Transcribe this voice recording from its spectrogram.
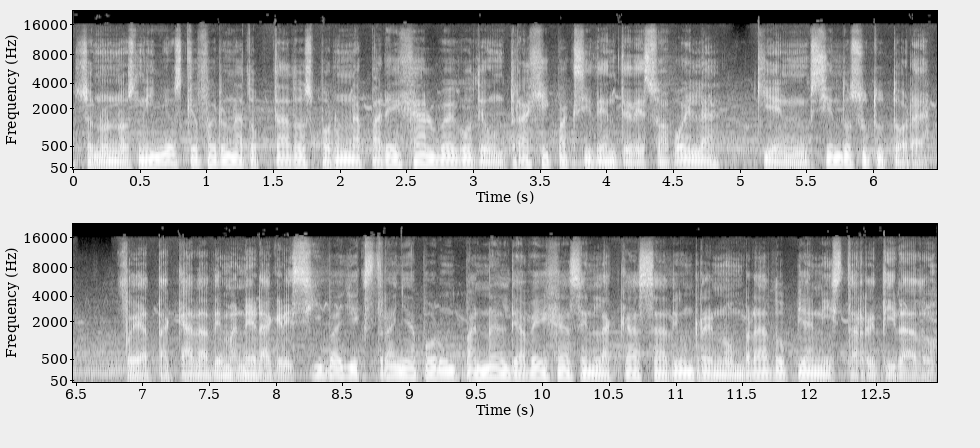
Son unos niños que fueron adoptados por una pareja luego de un trágico accidente de su abuela, quien, siendo su tutora, fue atacada de manera agresiva y extraña por un panal de abejas en la casa de un renombrado pianista retirado.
